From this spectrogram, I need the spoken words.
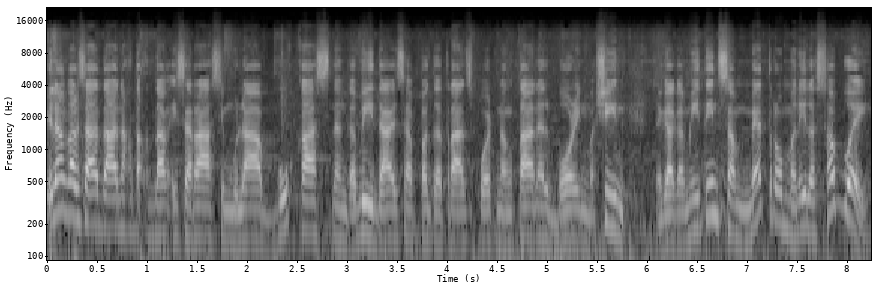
Ilang kalsada ang nakatakdang isara simula bukas ng gabi dahil sa pagtatransport ng tunnel boring machine na gagamitin sa Metro Manila Subway.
